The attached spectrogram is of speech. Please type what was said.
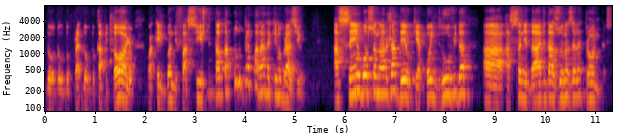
do, do, do Capitólio, com aquele bando de fascistas e tal, está tudo preparado aqui no Brasil. A senha o Bolsonaro já deu, que é pôr em dúvida a, a sanidade das urnas eletrônicas.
